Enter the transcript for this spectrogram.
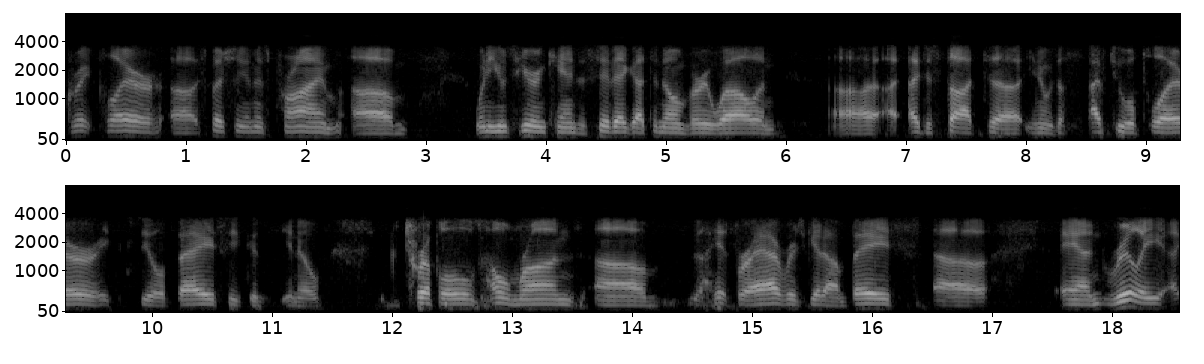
great player, uh, especially in his prime. Um, when he was here in Kansas City, I got to know him very well, and uh, I, I just thought, uh, you know, he was a five-tool player. He could steal a base. He could, you know, triples, home runs, um, hit for average, get on base, uh, and really, I,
